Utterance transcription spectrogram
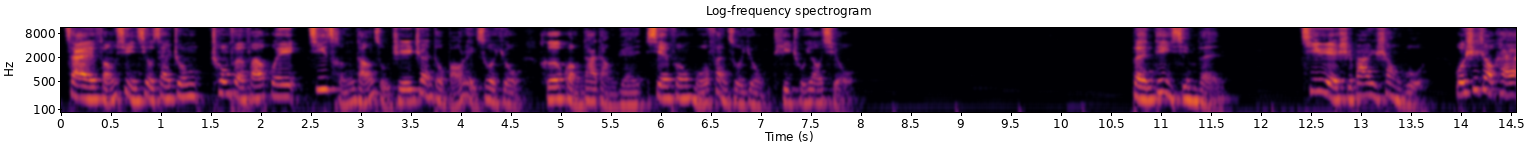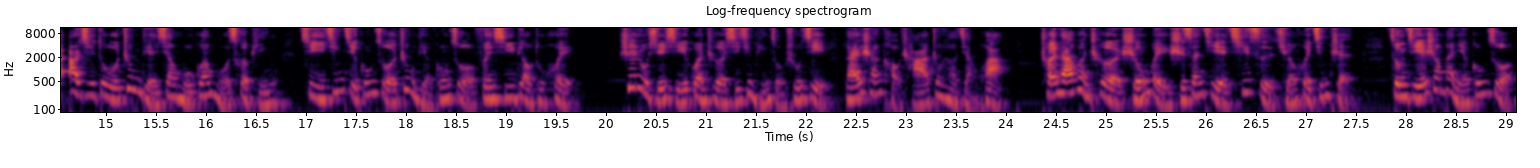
在防汛救灾中充分发挥基层党组织战斗堡垒作用和广大党员先锋模范作用提出要求。本地新闻：七月十八日上午，我市召开二季度重点项目观摩测评暨经济工作重点工作分析调度会。深入学习贯彻习近平总书记来陕考察重要讲话，传达贯彻省委十三届七次全会精神，总结上半年工作，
